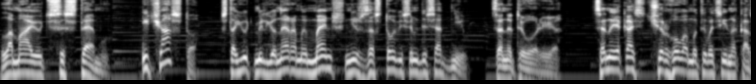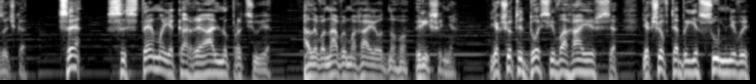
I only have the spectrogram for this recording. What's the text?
ламають систему і часто стають мільйонерами менш ніж за 180 днів. Це не теорія, це не якась чергова мотиваційна казочка. Це система, яка реально працює, але вона вимагає одного рішення. Якщо ти досі вагаєшся, якщо в тебе є сумніви,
